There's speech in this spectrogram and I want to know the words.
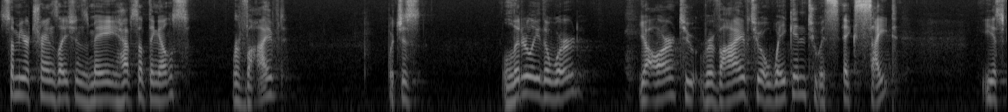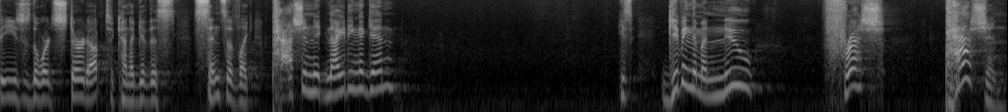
some of your translations may have something else, revived, which is literally the word. Ya'ar, to revive, to awaken, to excite. ESV uses the word stirred up to kind of give this sense of like passion igniting again. He's giving them a new, fresh passion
